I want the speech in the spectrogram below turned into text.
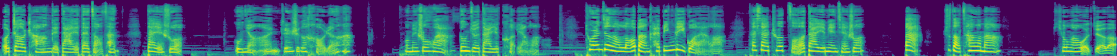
我照常给大爷带早餐，大爷说：“姑娘啊，你真是个好人哈。”我没说话，更觉得大爷可怜了。突然见到老板开宾利过来了，他下车走到大爷面前说：“爸，吃早餐了吗？”听完，我觉得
